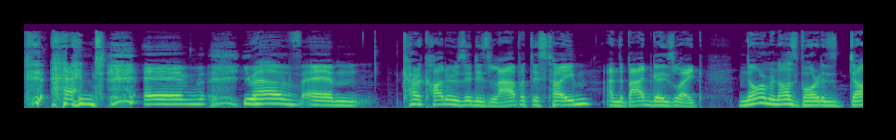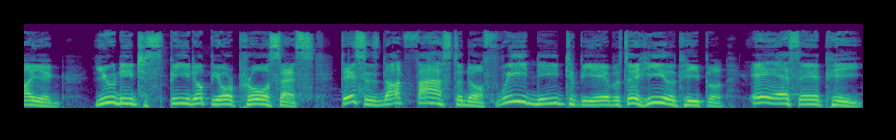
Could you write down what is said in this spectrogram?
and um, you have um, Kirk Connors in his lab at this time, and the bad guy's like, Norman Osborn is dying. You need to speed up your process. This is not fast enough. We need to be able to heal people ASAP.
